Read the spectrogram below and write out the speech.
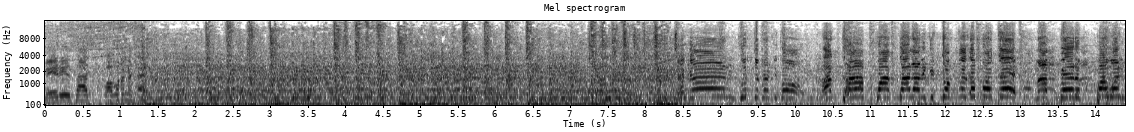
मेरे साथ पवन है గుర్తు పెట్టుకో అర్ధపాతాళానికి తొక్కకపోతే నా పేరు పవన్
